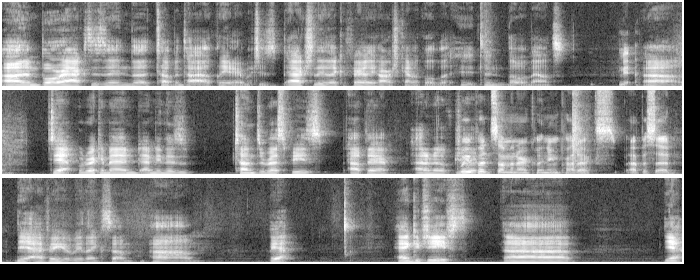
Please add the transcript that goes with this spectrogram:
Uh, and borax is in the tub and tile cleaner, which is actually like a fairly harsh chemical, but it's in low amounts. Yeah. Um, so yeah, would recommend. I mean, there's tons of recipes out there. I don't know if We put some in our cleaning products episode. Yeah, I figured we link some. Um, but yeah, handkerchiefs. Uh, yeah,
